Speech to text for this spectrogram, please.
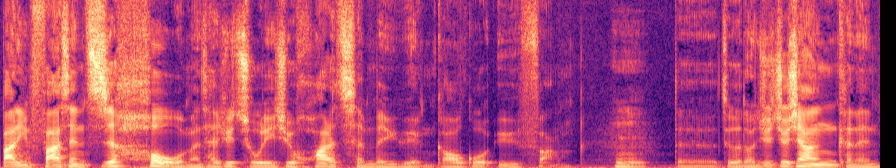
霸凌发生之后，我们才去处理，其实花的成本远高过预防嗯。的这个东西。就就像可能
